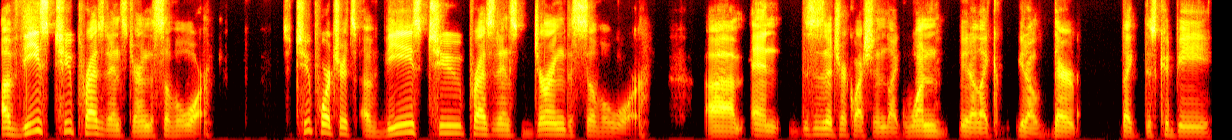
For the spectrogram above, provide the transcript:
of these two presidents during the Civil War. So two portraits of these two presidents during the Civil War. Um, and this isn't a trick question. Like one, you know, like you know, they're like this could be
